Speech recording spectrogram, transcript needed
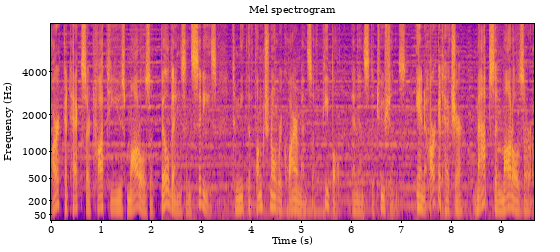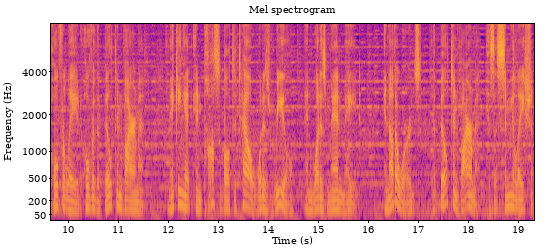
Architects are taught to use models of buildings and cities to meet the functional requirements of people and institutions. In architecture, maps and models are overlaid over the built environment making it impossible to tell what is real and what is man made. In other words, the built environment is a simulation.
